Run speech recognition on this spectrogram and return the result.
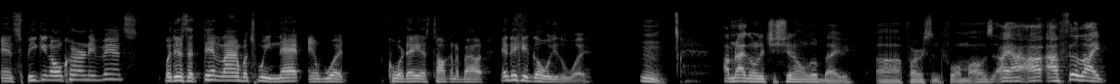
and speaking on current events, but there's a thin line between that and what Cordae is talking about, and it could go either way. Mm. I'm not gonna let you shit on Lil Baby. Uh, first and foremost, I, I I feel like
